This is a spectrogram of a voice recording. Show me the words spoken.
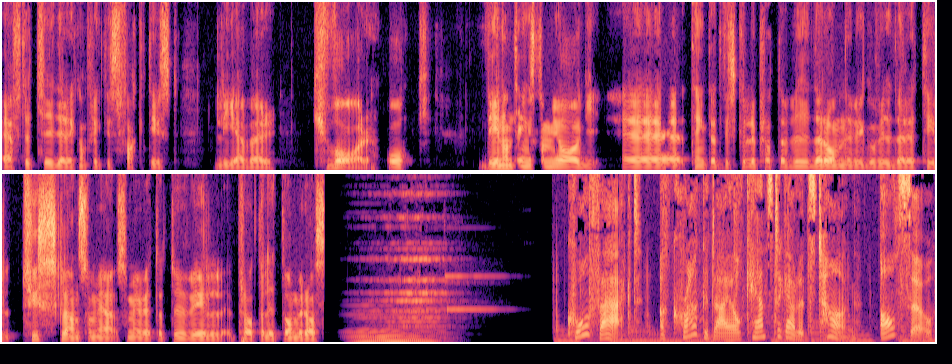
efter tidigare konflikter faktiskt lever kvar. Och det är någonting som jag eh, tänkte att vi skulle prata vidare om när vi går vidare till Tyskland som jag, som jag vet att du vill prata lite om idag. Cool fact a crocodile can't stick out its tongue. Also,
